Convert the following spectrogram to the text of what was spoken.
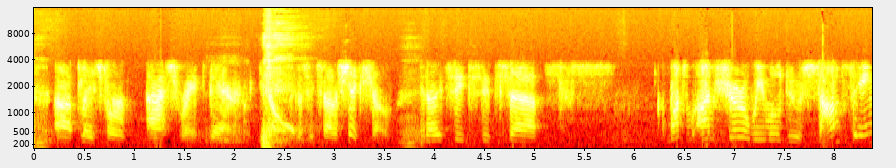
uh, place for ass rape there. You know, because it's not a sex show. You know, it's it's it's. Uh, but I'm sure we will do something.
